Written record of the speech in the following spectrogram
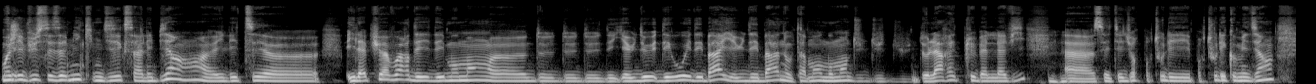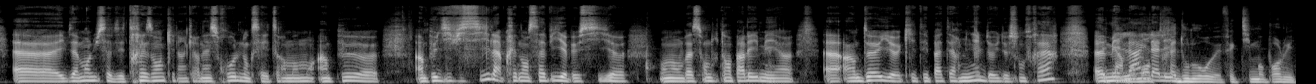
Moi, j'ai vu ses amis qui me disaient que ça allait bien. Hein. Il était, euh, il a pu avoir des, des moments euh, de, de, de, il y a eu des hauts et des bas. Il y a eu des bas, notamment au moment du, du, de l'arrêt de Plus belle la vie. Mhm. euh, ça a été dur pour tous les pour tous les comédiens. Euh, évidemment, lui, ça faisait 13 ans qu'il incarnait ce rôle, donc ça a été un moment un peu euh, un peu difficile. Après, dans sa vie, il y avait aussi, euh, on va sans doute en parler, mais un deuil qui n'était pas terminé, le deuil de son frère. mais un là, moment il allait... très douloureux, effectivement, pour lui.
